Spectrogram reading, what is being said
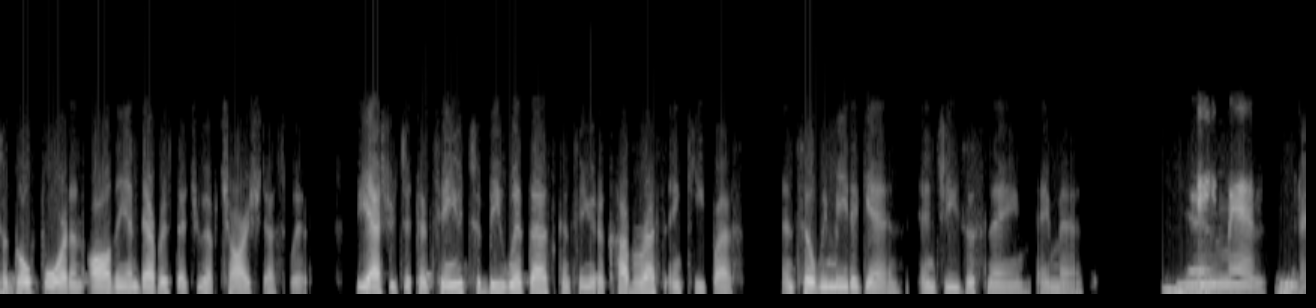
to go forward in all the endeavors that you have charged us with. We ask you to continue to be with us, continue to cover us, and keep us until we meet again. In Jesus' name, amen. Amen. amen.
